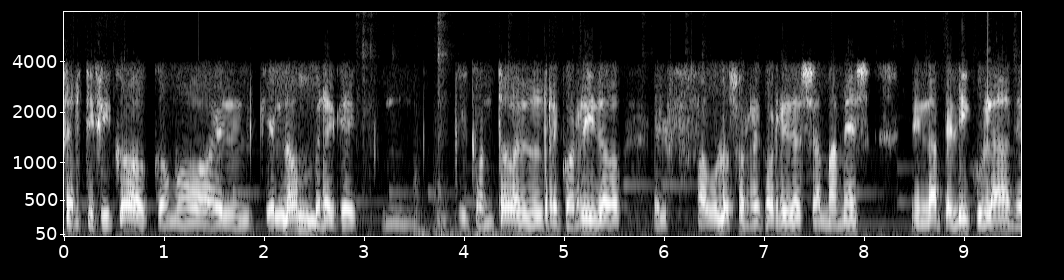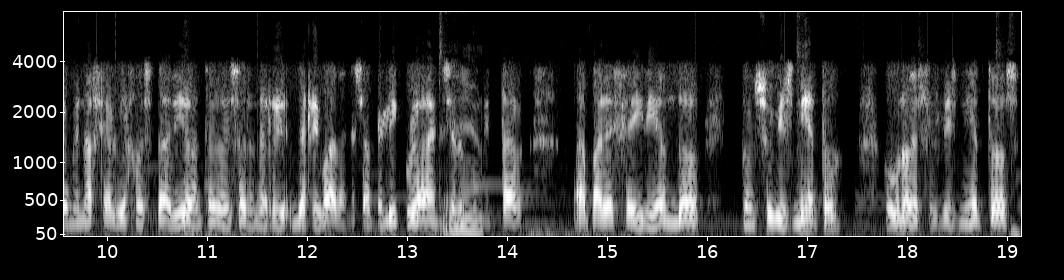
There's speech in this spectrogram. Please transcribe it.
certificó como el, el hombre que, que contó el recorrido, el fabuloso recorrido de San Mamés en la película de homenaje al viejo estadio antes de ser derribado. En esa película, en ese documental, aparece Iriondo con su bisnieto, con uno de sus bisnietos,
